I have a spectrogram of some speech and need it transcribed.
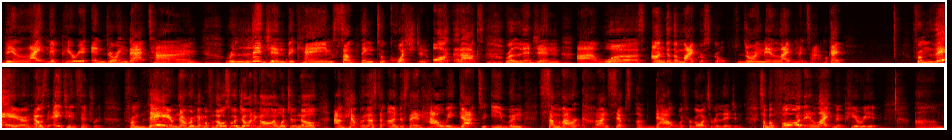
the Enlightenment period, and during that time, religion became something to question. Orthodox religion uh, was under the microscope during the Enlightenment time, okay? From there, that was the 18th century. From there, now remember, for those who are joining on, I want you to know I'm helping us to understand how we got to even some of our concepts of doubt with regard to religion. So before the Enlightenment period, um,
